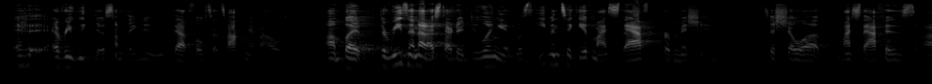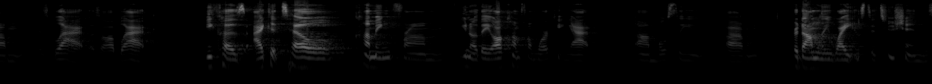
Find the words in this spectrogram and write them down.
every week there's something new that folks are talking about. Um, but the reason that I started doing it was even to give my staff permission to show up. My staff is um, is black, is all black, because I could tell coming from, you know, they all come from working at um, mostly um, predominantly white institutions.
